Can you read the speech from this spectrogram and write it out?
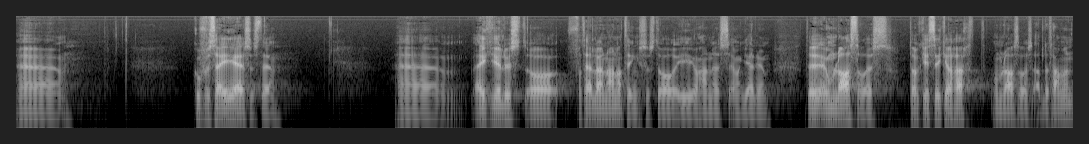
Eh, hvorfor sier Jesus det? Eh, jeg har lyst til å fortelle en annen ting som står i Johannes evangelium. Det er om Lasarus. Dere har sikkert hørt om Lasarus alle sammen.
